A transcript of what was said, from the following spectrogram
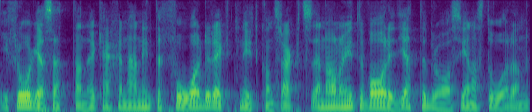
ifrågasättande kanske när han inte får direkt nytt kontrakt. Sen har han ju inte varit jättebra senaste åren.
